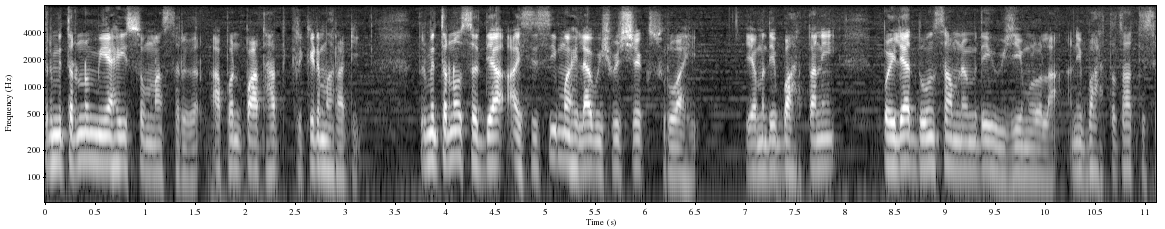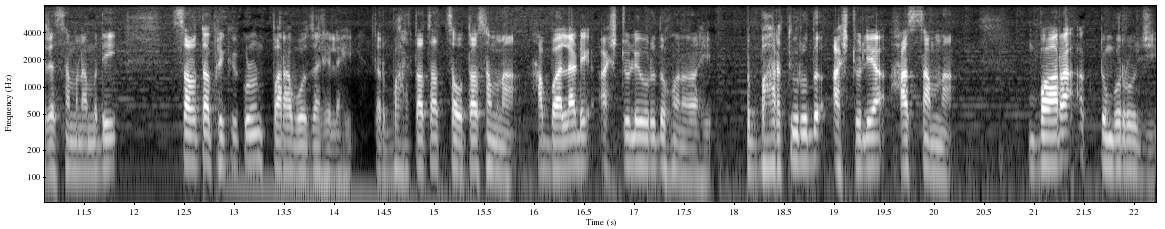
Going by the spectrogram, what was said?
तर मित्रांनो मी आहे सोमनाथ सरगर. आपण पाहत आहात क्रिकेट मराठी. तर मित्रांनो सध्या आय सी सी महिला विश्वचषक सुरू आहे. यामध्ये भारताने पहिल्या दोन सामन्यामध्ये विजय मिळवला आणि भारताचा तिसऱ्या सामन्यामध्ये साऊथ आफ्रिकेकडून पराभव झालेला आहे. तर भारताचा चौथा सामना हा बलाडे ऑस्ट्रेलियाविरुद्ध होणार आहे. तर भारत विरुद्ध ऑस्ट्रेलिया हा सामना बारा ऑक्टोंबर रोजी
